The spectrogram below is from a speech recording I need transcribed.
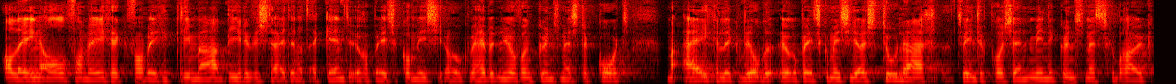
alleen al vanwege, vanwege klimaat, biodiversiteit, en dat erkent de Europese Commissie ook. We hebben het nu over een kunstmesttekort. Maar eigenlijk wil de Europese Commissie juist toe naar 20% minder kunstmestgebruik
